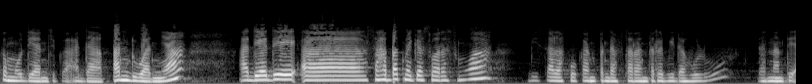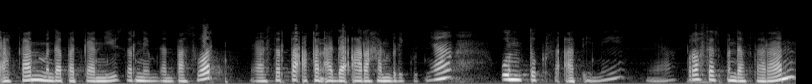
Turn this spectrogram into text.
kemudian juga ada panduannya. Adik-adik uh, sahabat Mega Suara semua bisa lakukan pendaftaran terlebih dahulu dan nanti akan mendapatkan username dan password ya, serta akan ada arahan berikutnya. Untuk saat ini ya, proses pendaftaran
